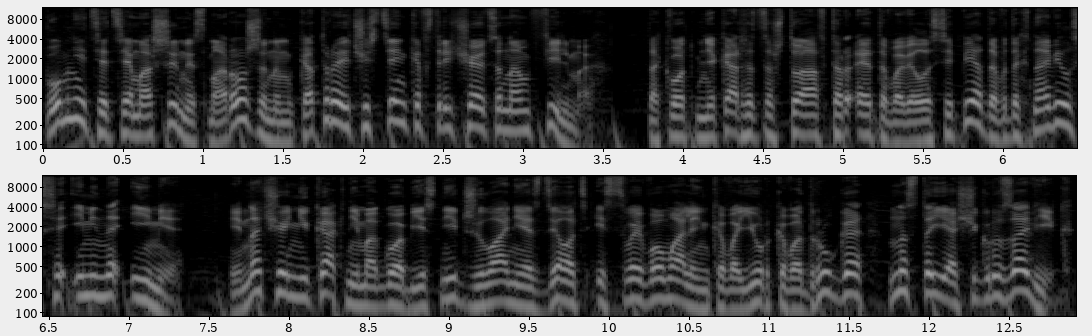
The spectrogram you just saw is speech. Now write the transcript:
Помните те машины с мороженым, которые частенько встречаются нам в фильмах? Так вот, мне кажется, что автор этого велосипеда вдохновился именно ими. Иначе никак не могу объяснить желание сделать из своего маленького юркого друга настоящий грузовик.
